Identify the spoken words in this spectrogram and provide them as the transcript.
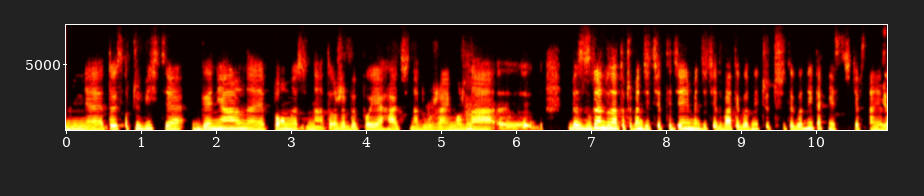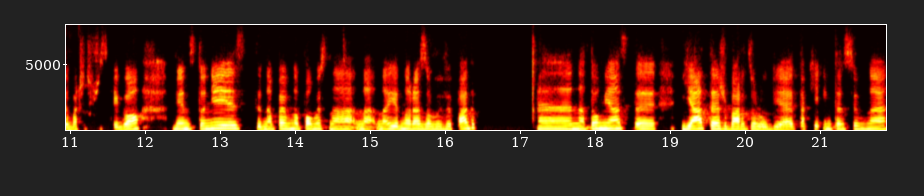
mm, to jest oczywiście genialny pomysł na to, żeby pojechać na dłużej. Można y, bez względu na to, czy będziecie tydzień, będziecie dwa tygodnie czy trzy tygodnie, i tak nie jesteście w stanie zobaczyć wszystkiego, więc to nie jest na pewno pomysł na, na, na jednorazowy wypad. E, natomiast e, ja też bardzo lubię takie intensywne,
